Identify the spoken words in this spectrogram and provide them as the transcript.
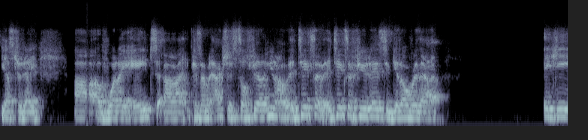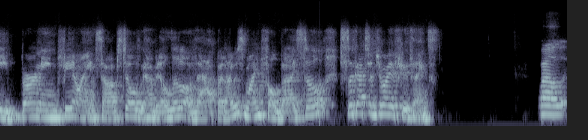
yesterday uh, of what I ate because uh, I'm actually still feeling. You know, it takes a it takes a few days to get over that icky burning feeling. So i'm still having a little of that but i was mindful but i still still got to enjoy a few things. Well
